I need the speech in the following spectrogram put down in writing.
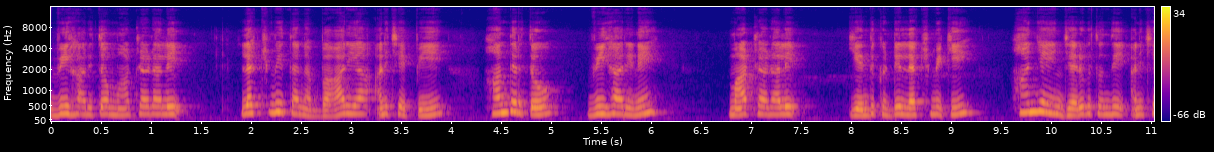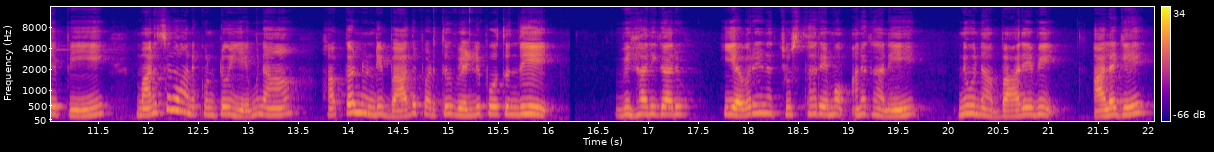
విహారితో మాట్లాడాలి. లక్ష్మి తన భార్య అని చెప్పి అందరితో విహారినే మాట్లాడాలి. ఎందుకంటే లక్ష్మికి అన్యాయం జరుగుతుంది అని చెప్పి మనసులో అనుకుంటూ యమున అక్కడి నుండి బాధపడుతూ వెళ్ళిపోతుంది. విహారి గారు ఎవరైనా చూస్తారేమో అనగానే నువ్వు నా భార్యవి. అలాగే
